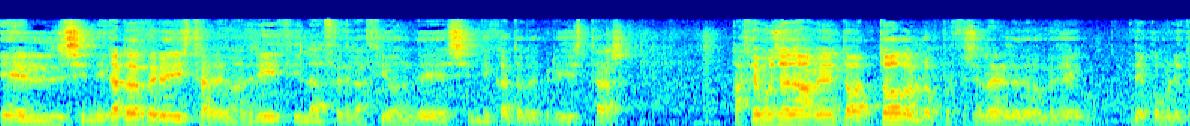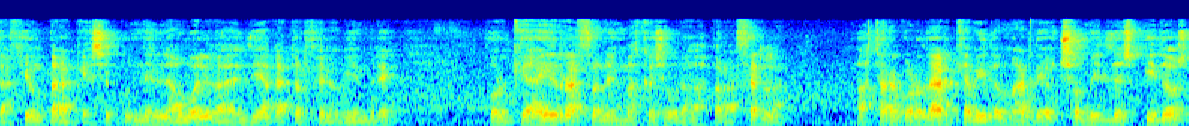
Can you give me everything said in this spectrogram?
El Sindicato de Periodistas de Madrid y la Federación de Sindicatos de Periodistas hacemos llamamiento a todos los profesionales de los medios de comunicación para que se cunden la huelga del día 14 de noviembre porque hay razones más que sobradas para hacerla. Basta recordar que ha habido más de 8.000 despidos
